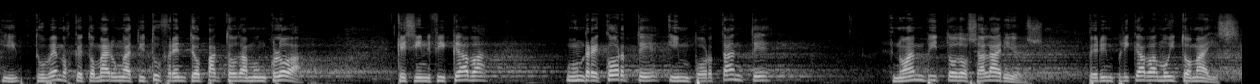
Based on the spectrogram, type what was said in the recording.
E tuvemos que tomar unha actitud frente ao pacto da Moncloa, que significaba un recorte importante no ámbito dos salarios, pero implicaba moito máis.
